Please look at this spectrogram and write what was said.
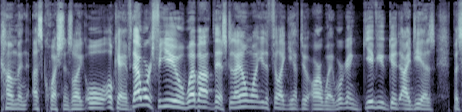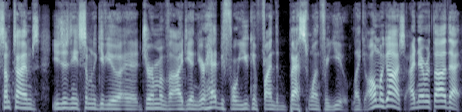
come and ask questions like, "Oh, okay, if that works for you, what about this?" Because I don't want you to feel like you have to do it our way. We're going to give you good ideas, but sometimes you just need someone to give you a, a germ of an idea in your head before you can find the best one for you. Like, oh my gosh, I never thought of that.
